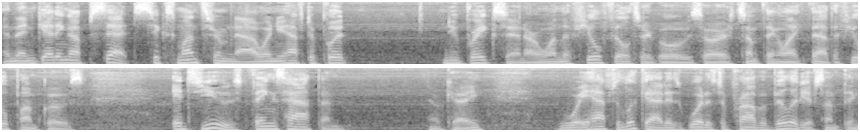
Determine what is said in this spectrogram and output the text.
and then getting upset six months from now when you have to put new brakes in or when the fuel filter goes or something like that, the fuel pump goes. It's used. Things happen. Okay? What you have to look at is what is the probability of something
